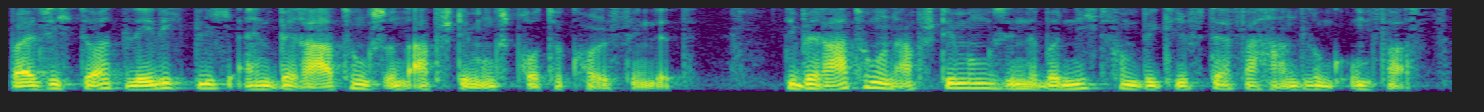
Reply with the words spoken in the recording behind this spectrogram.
weil sich dort lediglich ein Beratungs und Abstimmungsprotokoll findet. Die Beratung und Abstimmung sind aber nicht vom Begriff der Verhandlung umfasst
